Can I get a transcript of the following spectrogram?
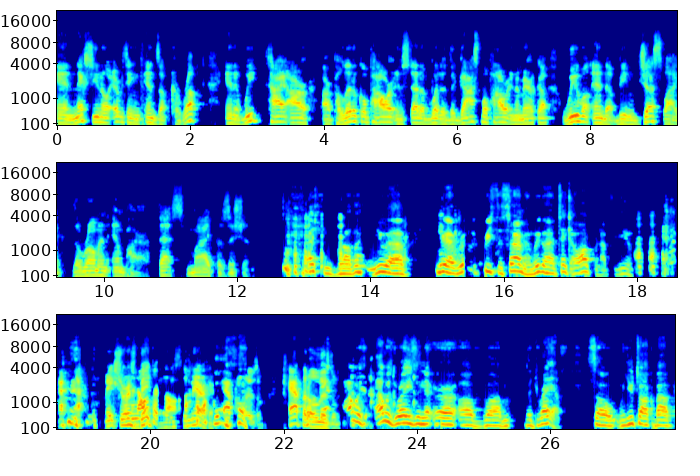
and next you know, everything ends up corrupt. And if we tie our, our political power instead of what is the gospel power in America, we will end up being just like the Roman Empire. That's my position. Bless you, brother. You have you have really preached the sermon. We're going to take an offering up for you. Make sure it's big. It's America. Capitalism. Capitalism. I was I was raised in the era of um, the draft. So when you talk about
